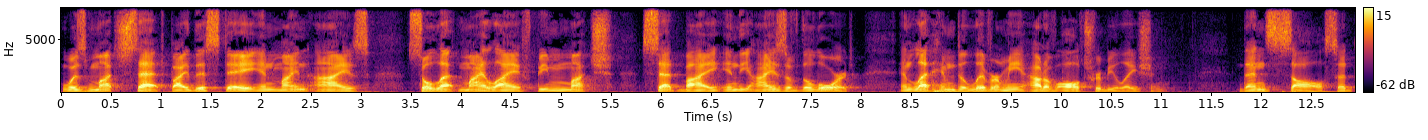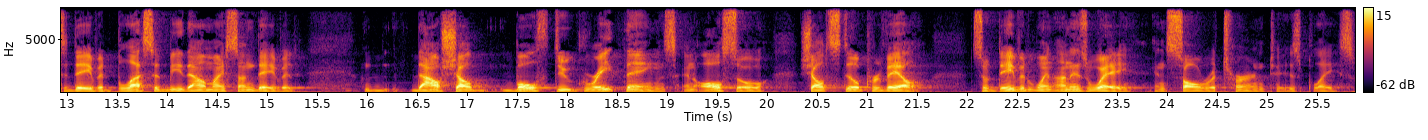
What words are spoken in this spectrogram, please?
was much set by this day in mine eyes, so let my life be much set by in the eyes of the Lord, and let him deliver me out of all tribulation. Then Saul said to David, Blessed be thou, my son David. Thou shalt both do great things, and also shalt still prevail. So David went on his way, and Saul returned to his place.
